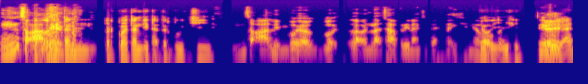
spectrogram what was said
Hmm, soalim. Perbuatan perbuatan tidak terpuji. Hmm, soalim kok ya, kok lawan lak capri nang cipek. Nah, ini apa? Yo Pak? iya. Iya Eh. kan?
